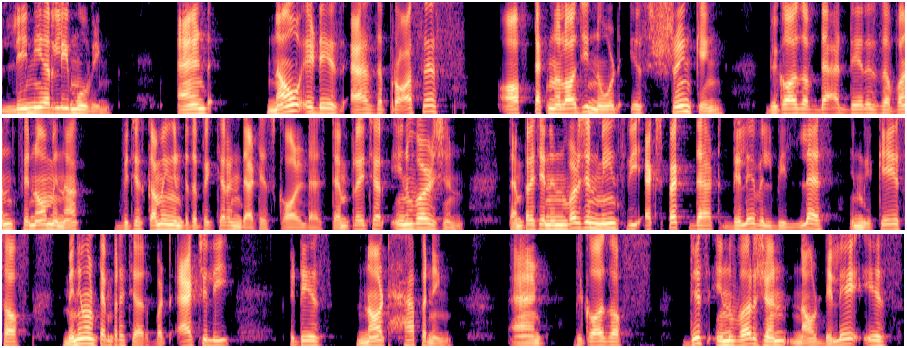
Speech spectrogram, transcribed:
linearly moving. And nowadays as the process of technology node is shrinking because of that there is a one phenomena which is coming into the picture and that is called as temperature inversion. Temperature inversion means we expect that delay will be less in the case of minimum temperature but actually it is not happening. And because of this inversion now delay is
